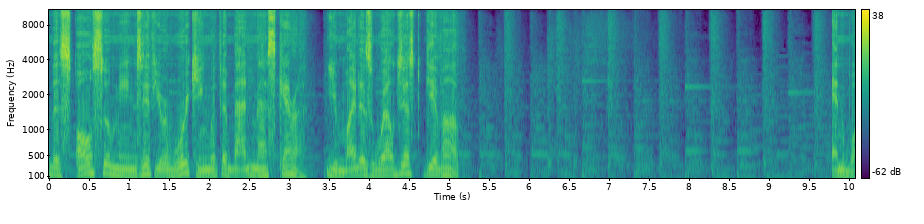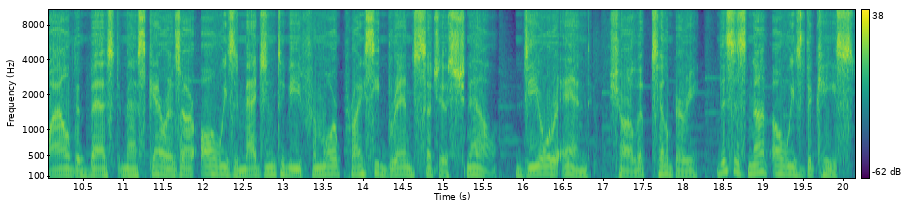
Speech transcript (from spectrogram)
this also means if you're working with a bad mascara, you might as well just give up. And while the best mascaras are always imagined to be from more pricey brands such as Chanel, Dior and Charlotte Tilbury, this is not always the case.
